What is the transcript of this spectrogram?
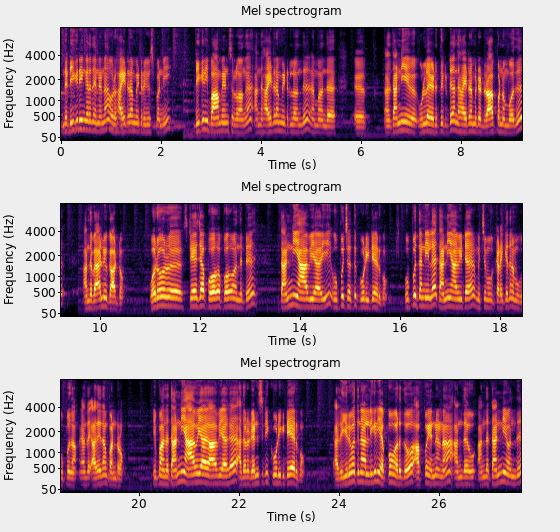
இந்த டிகிரிங்கிறது என்னென்னா ஒரு ஹைட்ராமீட்டர் யூஸ் பண்ணி டிகிரி பாம்பேன்னு சொல்லுவாங்க. அந்த ஹைட்ராமீட்டரில் வந்து நம்ம அந்த அந்த தண்ணியை உள்ளே எடுத்துக்கிட்டு அந்த ஹைட்ராமீட்டர் ட்ராப் பண்ணும்போது அந்த வேல்யூ காட்டும். ஒரு ஒரு ஸ்டேஜாக போக போக வந்துட்டு தண்ணி ஆவியாகி உப்பு சத்து கூடிகிட்டே இருக்கும். உப்பு தண்ணியில் தண்ணி ஆவிட்ட மிச்சம் கிடைக்கிறது நமக்கு உப்பு தான். அந்த அதே தான் பண்ணுறோம் இப்போ அந்த தண்ணி ஆவியாக ஆவியாக அதோட டென்சிட்டி கூடிக்கிட்டே இருக்கும். அது இருபத்தி நாலு டிகிரி எப்போ வருதோ அப்போ என்னென்னா அந்த அந்த தண்ணி வந்து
